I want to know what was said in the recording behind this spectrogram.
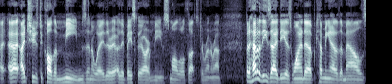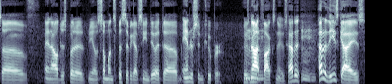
I, I, I choose to call them memes in a way. They they basically are memes, small little thoughts to run around. But how do these ideas wind up coming out of the mouths of? And I'll just put a you know someone specific I've seen do it. Uh, Anderson Cooper, who's not Fox News. How do how do these guys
